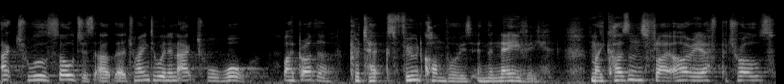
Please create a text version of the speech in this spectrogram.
actual soldiers out there trying to win an actual war. My brother protects food convoys in the Navy. My cousins fly RAF patrols.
